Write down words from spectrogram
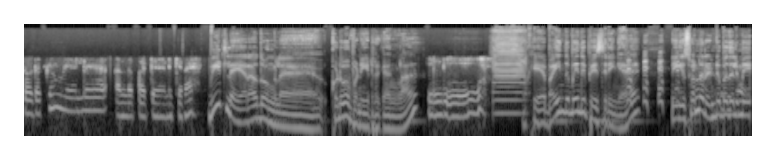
சொடக்கு மேல அந்த பாட்டு நினைக்கிறேன். வீட்ல யாராவது உங்களை கொடுமை பண்ணிட்டு இருக்காங்களா? இல்லையே. ஓகே பயந்து பயந்து பேசுறீங்க. நீங்க சொன்ன ரெண்டு பதிலுமே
